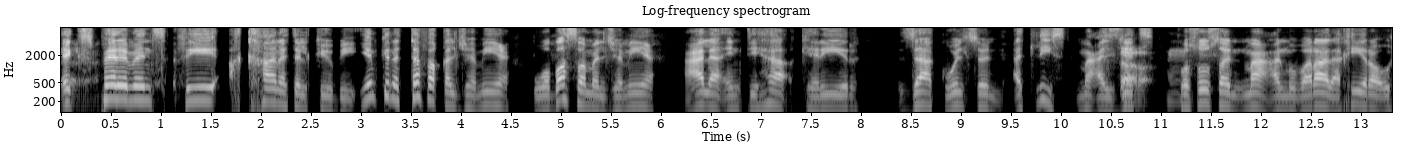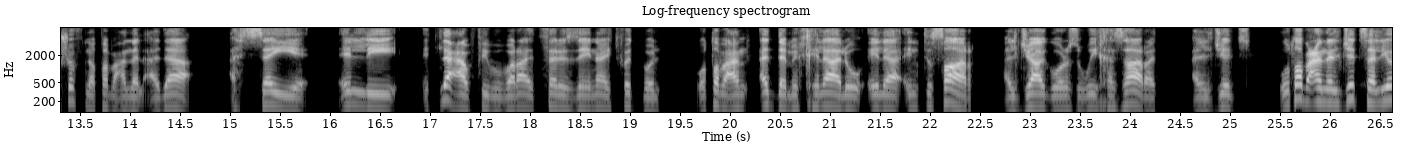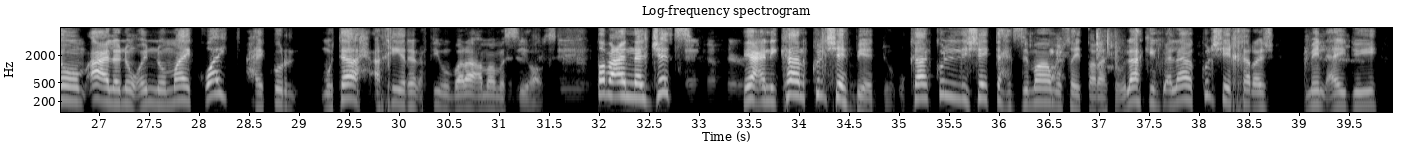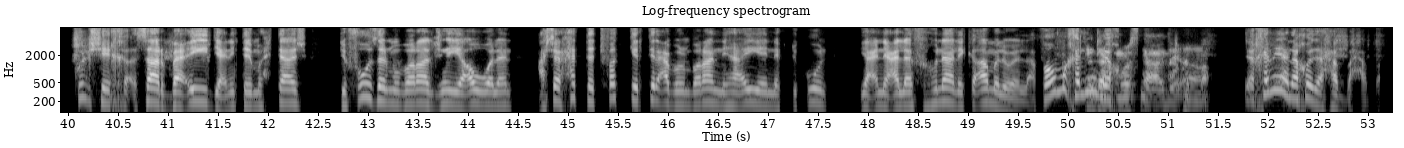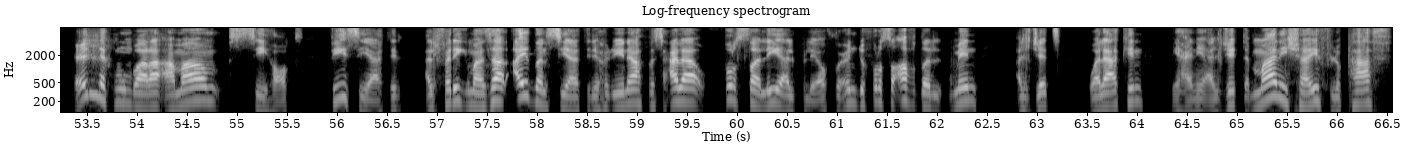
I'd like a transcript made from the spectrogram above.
experiments في خانة ال QB يمكن اتفق الجميع وبصم الجميع على انتهاء career زاك ويلسون at least مع ال Jets خصوصا مع المباراة الأخيرة. وشفنا طبعا الأداء السيء اللي اتلعب في مباراة Thursday Night Football وطبعا أدى من خلاله إلى انتصار ال Jaguars وخسارة ال Jets. وطبعا ال Jets اليوم أعلنوا إنه مايك وايت حيكون متاح أخيرا في مباراة أمام ال Seahawks طبعا ال Jets يعني كان كل شيء بيده وكان كل شيء تحت زمام وسيطرته لكن الآن كل شيء خرج من أيدي كل شيء صار بعيد. يعني أنت محتاج تفوز المباراة الجاية اولا عشان حتى تفكر تلعب المباراة النهائية إنك تكون يعني على هنالك آمل ولا لا. فهم خليهم ياخذوا خلينا ناخذها حبة حبة. عندك مباراة أمام Seahawks في سياتل الفريق ما زال أيضا سياتل ينافس على فرصة لل playoff وعنده فرصة أفضل من ال Jets ولكن يعني ال Jets ماني شايف له path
